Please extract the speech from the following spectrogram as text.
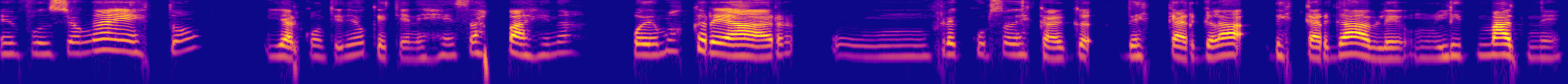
En función a esto y al contenido que tienes en esas páginas, podemos crear un recurso descargable, un lead magnet,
